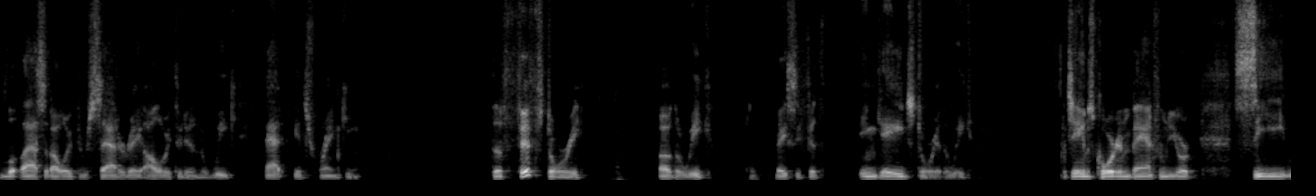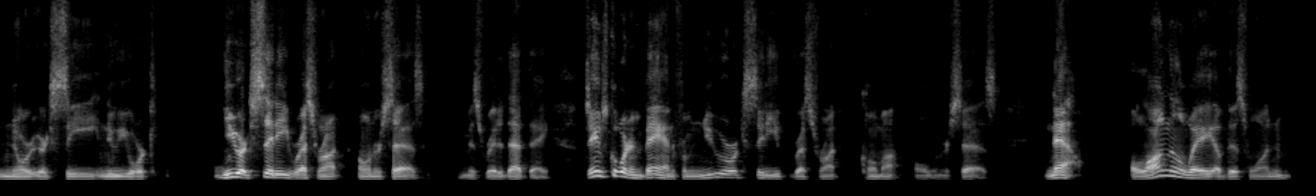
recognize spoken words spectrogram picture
lasted all the way through Saturday, all the way through the end of the week at its ranking. The fifth story of the week, basically fifth engaged story of the week. James Corden banned from New York C, New York C, New York, New York City restaurant owner says misread it that day. James Corden banned from New York City restaurant coma owner says. Now, along the way of this one,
